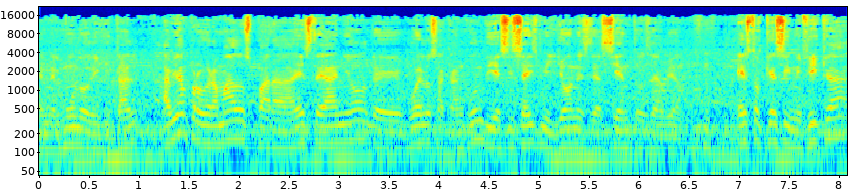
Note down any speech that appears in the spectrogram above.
en el mundo digital. Habían programados para este año de vuelos a Cancún 16 millones de asientos de avión. ¿Esto qué significa?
